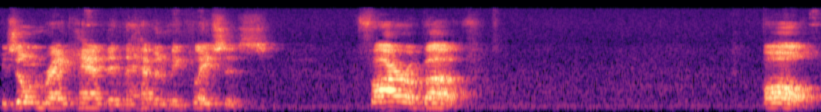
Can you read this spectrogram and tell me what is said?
his own right hand in the heavenly places, far above all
